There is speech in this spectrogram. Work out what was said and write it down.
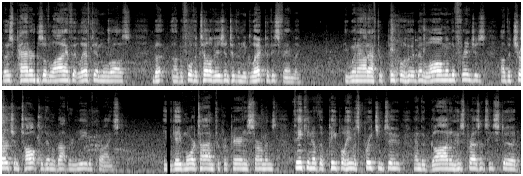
those patterns of life that left him morose, but uh, before the television to the neglect of his family. He went out after people who had been long on the fringes of the church and talked to them about their need of Christ. He gave more time to preparing his sermons, thinking of the people he was preaching to and the God in whose presence he stood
